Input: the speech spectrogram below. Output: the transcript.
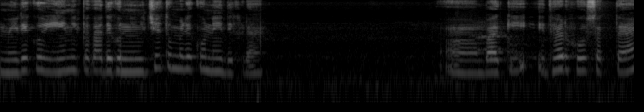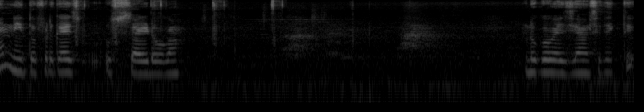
मेरे को ये नहीं पता। देखो नीचे तो मेरे को नहीं दिख रहा है। आ, बाकी इधर हो सकता है नहीं तो फिर गैस उस साइड होगा। रुको गैस यहाँ से देखते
